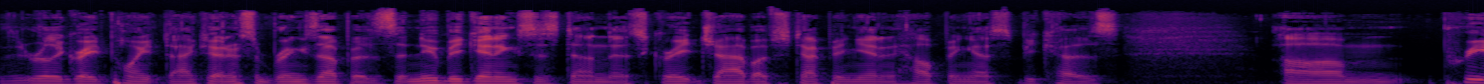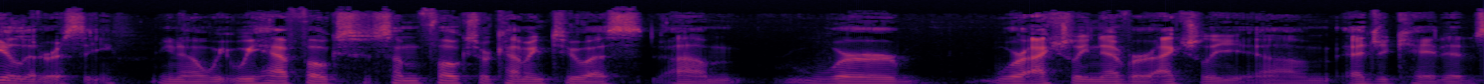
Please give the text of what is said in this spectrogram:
the really great point Dr. Anderson brings up is the New Beginnings has done this great job of stepping in and helping us because um, pre-illiteracy, you know, we, we have folks, some folks are coming to us um, were, were actually never actually um, educated,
